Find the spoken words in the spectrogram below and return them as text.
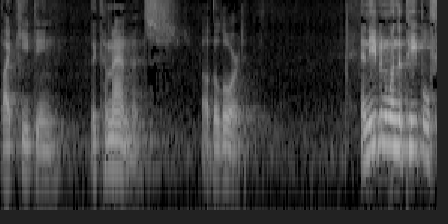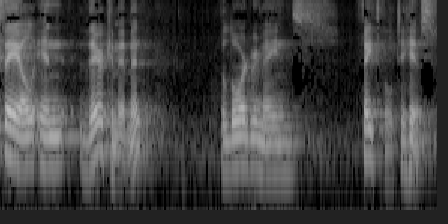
by keeping the commandments of the Lord. And even when the people fail in their commitment, the Lord remains faithful to his.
